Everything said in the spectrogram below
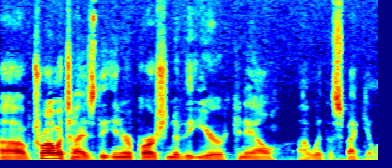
uh, traumatize the inner portion of the ear canal uh, with the speculum.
